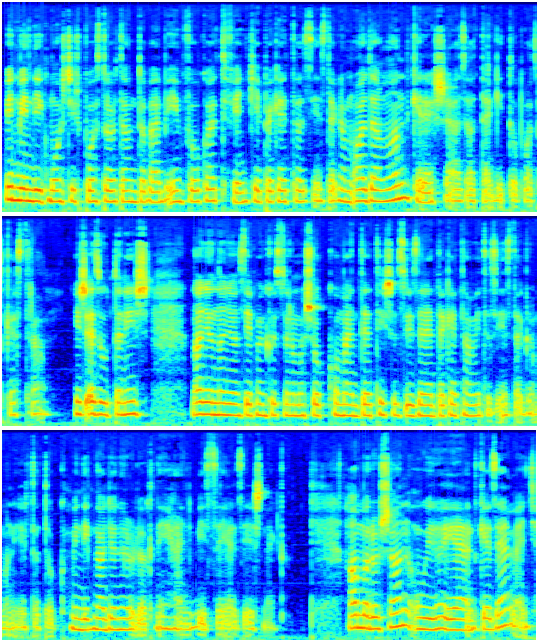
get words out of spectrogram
Mint mindig most is posztoltam további infókat, fényképeket az Instagram oldalon, keresse az Attágító podcastra. És ezúttal is nagyon-nagyon szépen köszönöm a sok kommentet és az üzeneteket, amit az Instagramon írtatok. Mindig nagyon örülök néhány visszajelzésnek. Hamarosan újra jelentkezem egy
